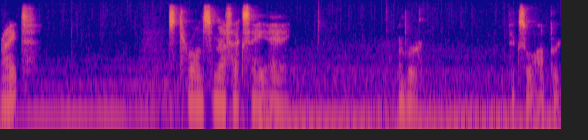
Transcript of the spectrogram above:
Right? Let's throw on some FXAA. Remember, pixel up or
